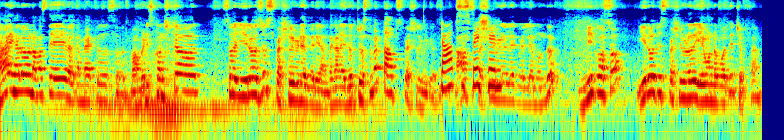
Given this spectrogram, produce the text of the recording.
హాయ్ హలో నమస్తే welcome back to Surat Bombay discount store so ఈ రోజు స్పెషల్ వీడియో మీరు ఎంతగానో ఎదురు చూస్తున్న top special video Top special. వీడియోలోకి వెళ్ళే ముందు మీకోసం ఈ రోజు స్పెషల్ వీడియోలో ఏముండబోతే చెప్తాను.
